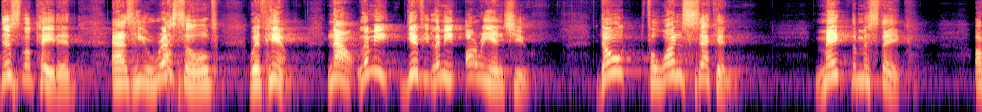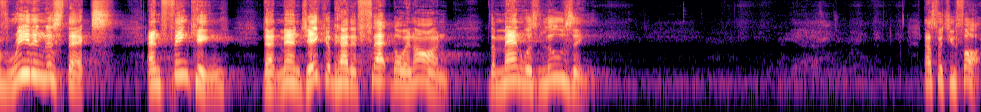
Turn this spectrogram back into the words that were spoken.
dislocated as he wrestled with him. Now, let me give you, let me orient you. Don't for one second make the mistake of reading this text and thinking that, man, Jacob had it flat going on. The man was losing. That's what you thought.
